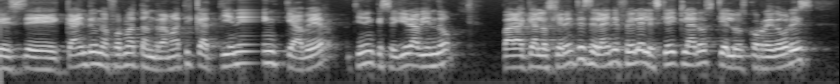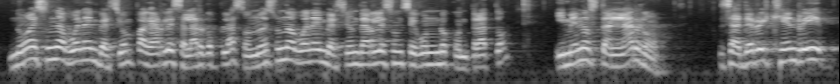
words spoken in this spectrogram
que se caen de una forma tan dramática tienen que haber, tienen que seguir habiendo para que a los gerentes de la NFL les quede claro que los corredores no es una buena inversión pagarles a largo plazo, no es una buena inversión darles un segundo contrato y menos tan largo. O sea, Derrick Henry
